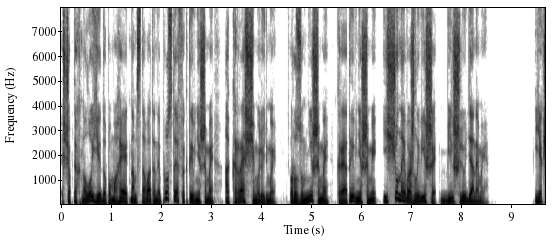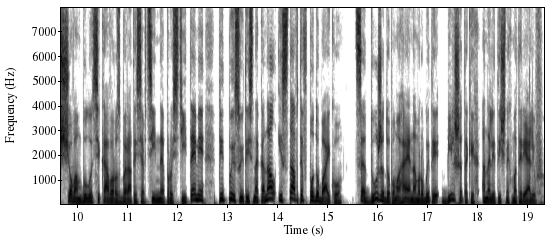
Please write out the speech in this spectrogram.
щоб технології допомагають нам ставати не просто ефективнішими, а кращими людьми, розумнішими, креативнішими і, що найважливіше, більш людяними? Якщо вам було цікаво розбиратися в цій непростій темі, підписуйтесь на канал і ставте вподобайку. Це дуже допомагає нам робити більше таких аналітичних матеріалів.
